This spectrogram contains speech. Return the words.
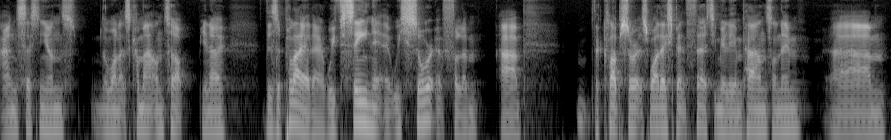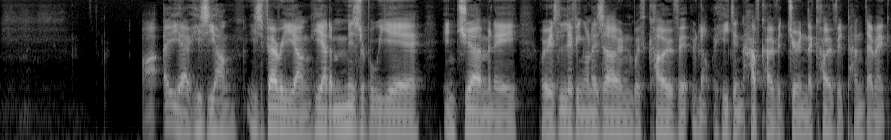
and Sessegnon's the one that's come out on top. You know, there's a player there. We've seen it. We saw it at Fulham. Um, the club saw it. It's why they spent thirty million pounds on him. Um, uh, yeah, he's young. He's very young. He had a miserable year in Germany where he's living on his own with COVID. No, he didn't have COVID during the COVID pandemic.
